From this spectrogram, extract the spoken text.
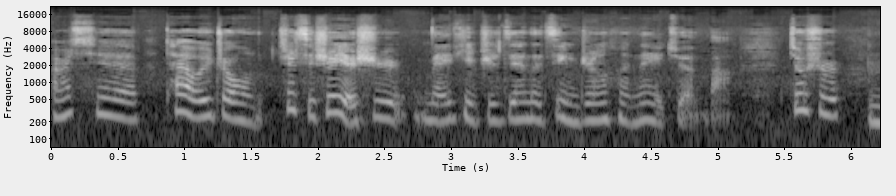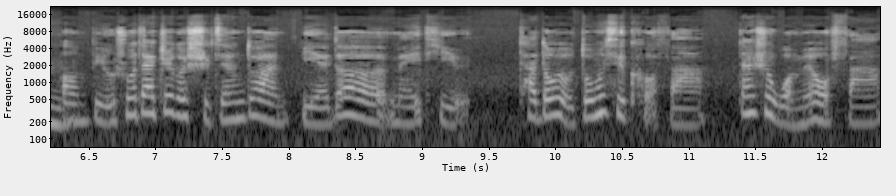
而且它有一种，这其实也是媒体之间的竞争和内卷吧。就是，嗯嗯，比如说在这个时间段，别的媒体它都有东西可发，但是我没有发，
